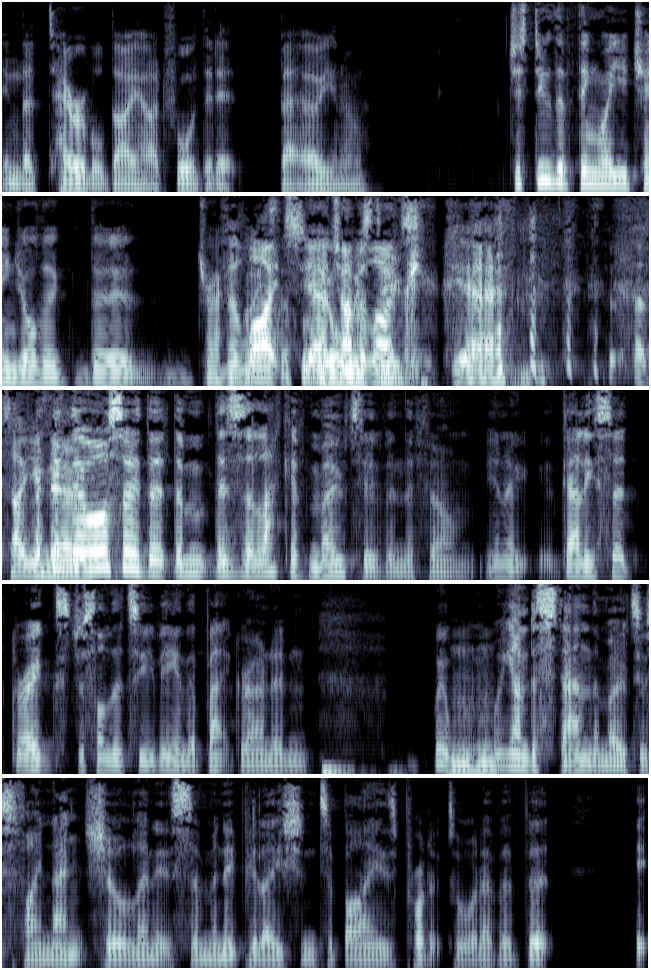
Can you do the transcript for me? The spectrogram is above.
In the terrible Die Hard Four did it better, you know. Just do the thing where you change all the the traffic The lights. lights, yeah, traffic lights. do. Yeah. That's how you I know. think there also the, the there's a lack of motive in the film. You know, Gali said Gregg's just on the TV in the background, and we Mhm. we understand the motives financial and it's a manipulation to buy his product or whatever. But it,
